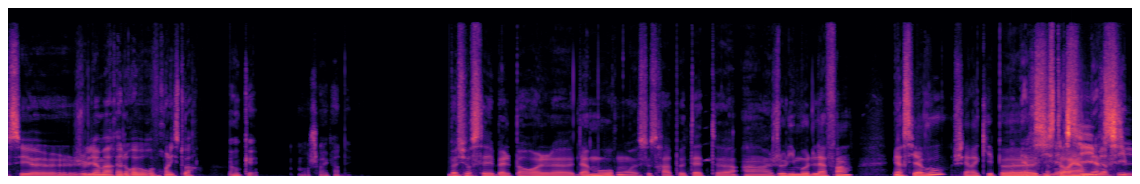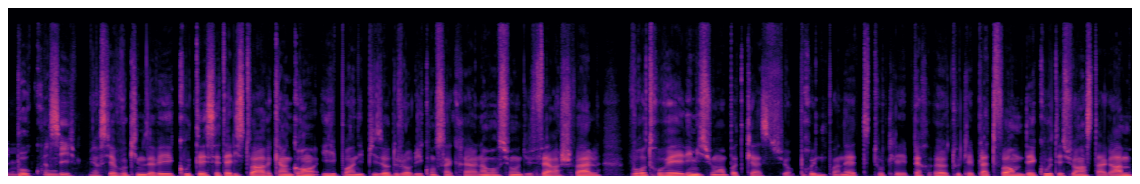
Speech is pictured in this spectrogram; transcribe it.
c'est euh, Julien Marel re- reprend l'histoire. Ok, bon, je vais regarder. Bah, sur ces belles paroles euh, d'amour, on- ce sera peut-être euh, un joli mot de la fin. Merci à vous, chère équipe euh, Merci, d'historiens. merci. Merci beaucoup. Merci. Merci à vous qui nous avez écoutés. C'était l'histoire avec un grand I pour un épisode aujourd'hui consacré à l'invention du fer à cheval. Vous retrouvez l'émission en podcast sur prune.net, toutes les, per- euh, toutes les plateformes d'écoute et sur Instagram.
